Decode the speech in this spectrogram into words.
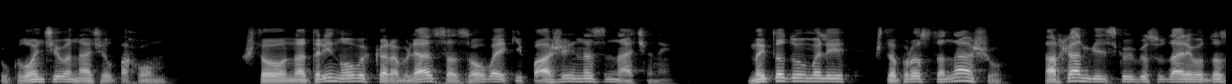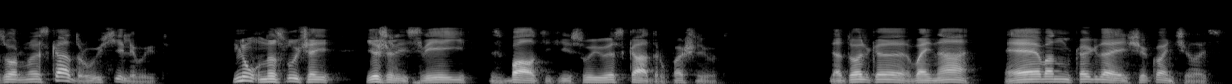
уклончиво начал Пахом что на три новых корабля с Азова экипажи назначены. Мы-то думали, что просто нашу, архангельскую государеву дозорную эскадру усиливают. Ну, на случай, ежели свеи с Балтики свою эскадру пошлют. Да только война Эван когда еще кончилась,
